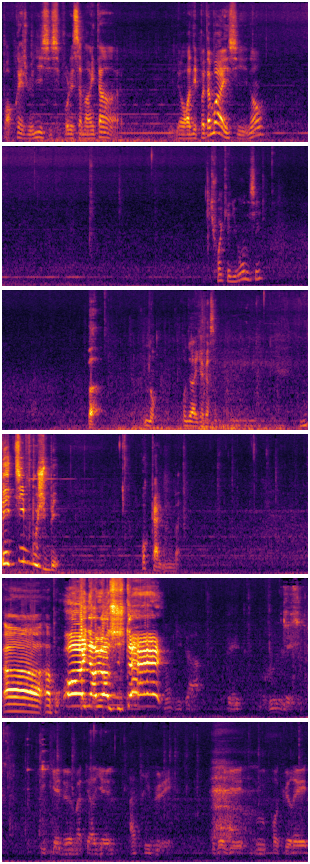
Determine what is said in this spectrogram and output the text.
Bon, après, je me dis, si c'est pour les Samaritains, il y aura des potes à moi ici, non Tu crois qu'il y a du monde ici? Bah. Non, on dirait qu'il y a personne. Betty bouche bée. Au calme. Ah, un pro. Oh, il a eu assisté Candidat, tête brûlée. Ticket de matériel attribué. Veuillez vous procurer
